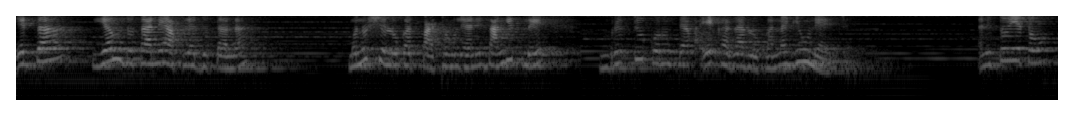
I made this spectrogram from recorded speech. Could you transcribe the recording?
एकदा यमदूताने आपल्या दूताला मनुष्य लोकात पाठवले आणि सांगितले मृत्यू करून त्या एक हजार लोकांना घेऊन यायचे. आणि तो येतो.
